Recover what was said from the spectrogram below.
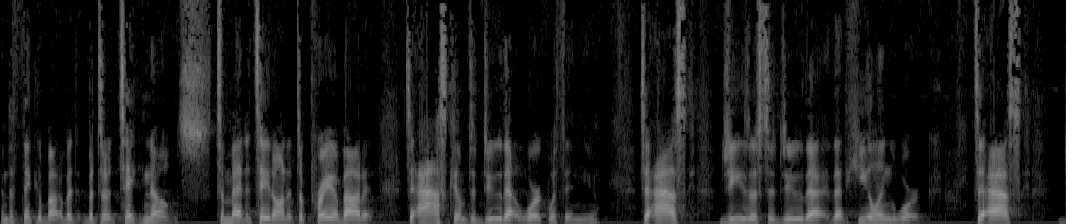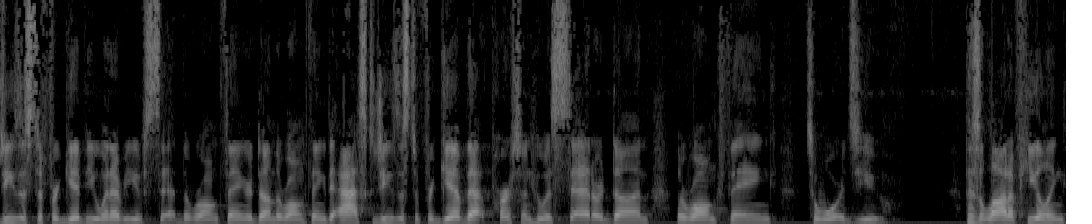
and to think about it, but, but to take notes, to meditate on it, to pray about it, to ask Him to do that work within you, to ask Jesus to do that, that healing work, to ask Jesus to forgive you whenever you've said the wrong thing or done the wrong thing, to ask Jesus to forgive that person who has said or done the wrong thing towards you. There's a lot of healing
